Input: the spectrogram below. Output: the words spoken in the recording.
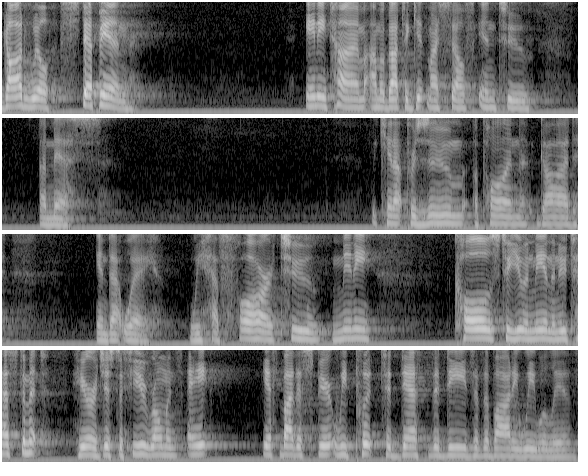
God will step in anytime I'm about to get myself into a mess. We cannot presume upon God in that way. We have far too many calls to you and me in the New Testament. Here are just a few Romans 8. If by the Spirit we put to death the deeds of the body, we will live.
